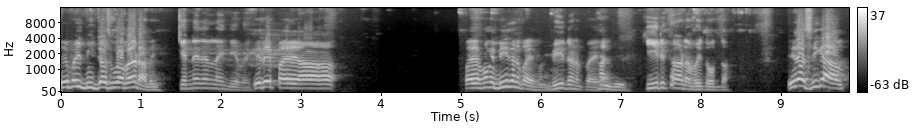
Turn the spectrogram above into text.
ਇਹ ਬਈ ਦੂਜਾ ਸੂਆ ਬੈੜਾ ਬਈ। ਕਿੰਨੇ ਦਿਨ ਲੈਂਦੀ ਹੈ ਬਾਈ? ਇਹਦੇ ਪਏ ਆ ਪਏ ਹੋਣਗੇ 20 ਦਿਨ ਪਏ ਹੋਣੇ। 20 ਦਿਨ ਪਏ। ਹਾਂਜੀ। ਕੀ ਰਿਕਾਰਡ ਆ ਬਈ ਦੁੱਧ ਦਾ? ਇਹਦਾ ਸੀਗਾ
